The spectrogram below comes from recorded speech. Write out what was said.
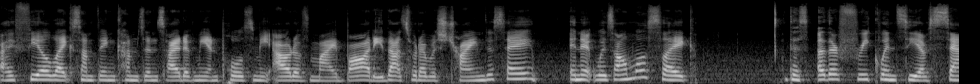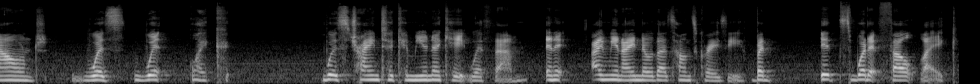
I feel like something comes inside of me and pulls me out of my body. That's what I was trying to say. And it was almost like this other frequency of sound was went like was trying to communicate with them. And it I mean, I know that sounds crazy, but it's what it felt like.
